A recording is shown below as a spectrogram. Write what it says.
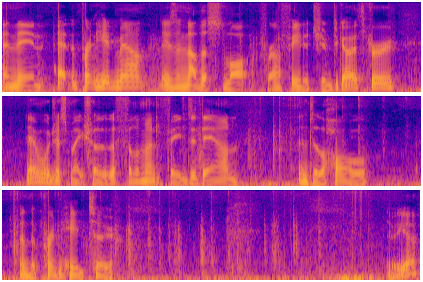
and then at the print head mount, there's another slot for our feeder tube to go through, and we'll just make sure that the filament feeds down into the hole in the print head too. There we go.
